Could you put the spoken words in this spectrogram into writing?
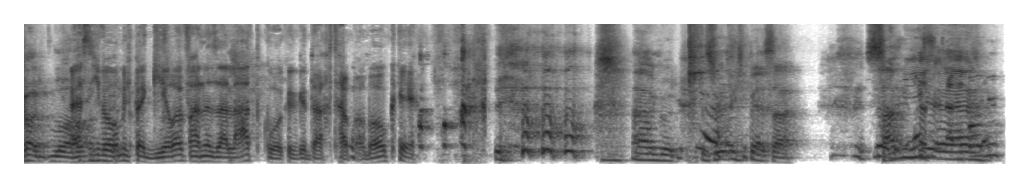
Gott, Ich wow. weiß nicht, warum ich bei Gerolf an eine Salatgurke gedacht habe, aber okay. ah, gut, das wird nicht besser. Sami, die äh, Folge,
